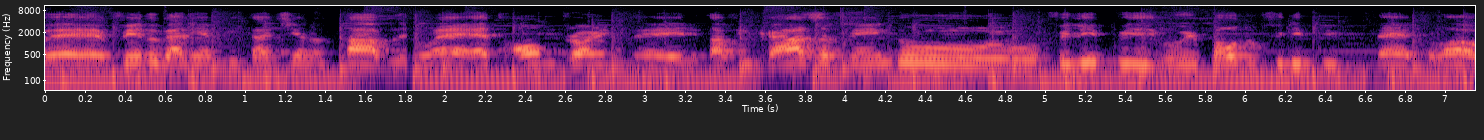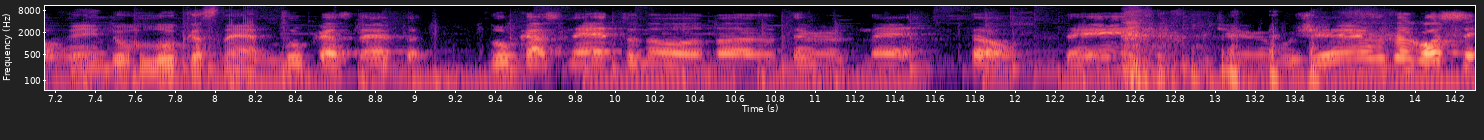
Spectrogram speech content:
é, vendo galinha pintadinha no tablet, não é? At home drawing. Né? Ele tava em casa vendo o Felipe, o irmão do Felipe Neto lá. O, vendo o Lucas Neto. Lucas Neto. Lucas Neto no, no, no né? Então, tem. Hoje é um negócio.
